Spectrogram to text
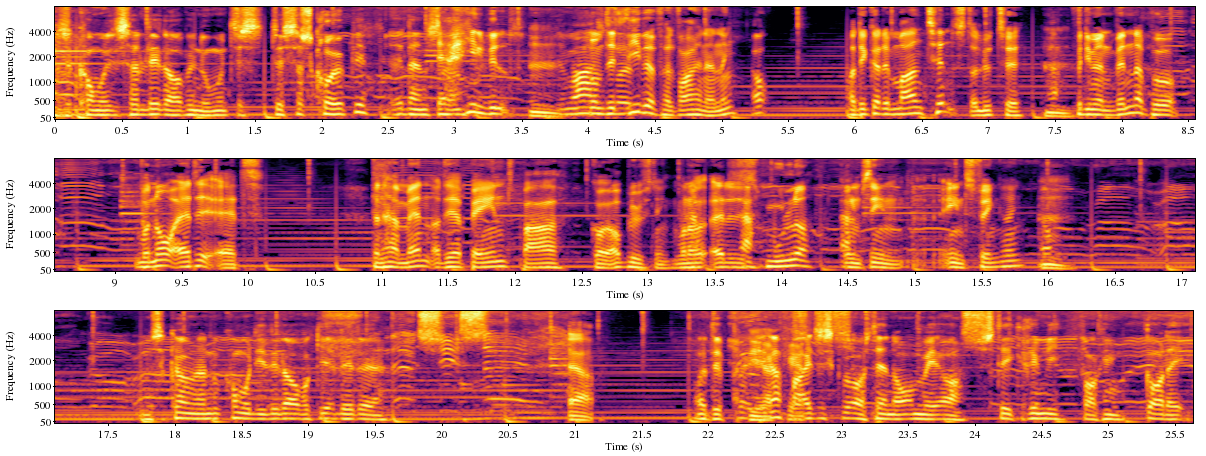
Og så kommer de så lidt op endnu, men det, det er så skrøbeligt et eller andet Ja, sted. helt vildt. Mm. Det er meget Som det er lige ved at falde fra hinanden, ikke? Jo. Og det gør det meget intenst at lytte til. Mm. Fordi man venter på, hvornår er det, at den her mand og det her band bare går i opløsning? Hvornår er det, det Ja. smuldrer mellem sin, ens fingre, ikke? Mm. Men så kommer, nu kommer de lidt op og giver lidt... Ja. Og det ender kendt. faktisk også den over med at stikke rimelig fucking godt af.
